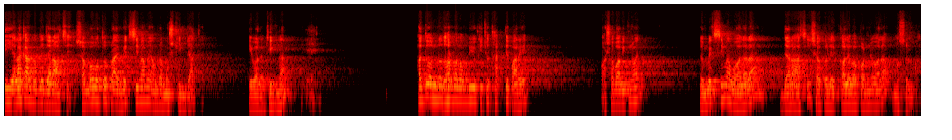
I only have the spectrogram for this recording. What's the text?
এই এলাকার মধ্যে যারা আছে, সম্ভবত প্রায় ম্যাক্সিমামে আমরা মুসলিম জাতি। বলে, ঠিক না? হয়তো অন্য ধর্মাবলম্বীও কিছু থাকতে পারে। অস্বাভাবিক নয়। তো ম্যাক্সিমাম ওয়ালারা যারা আছি সকলে কলেবা পণ্যওয়ালা মুসলমান।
